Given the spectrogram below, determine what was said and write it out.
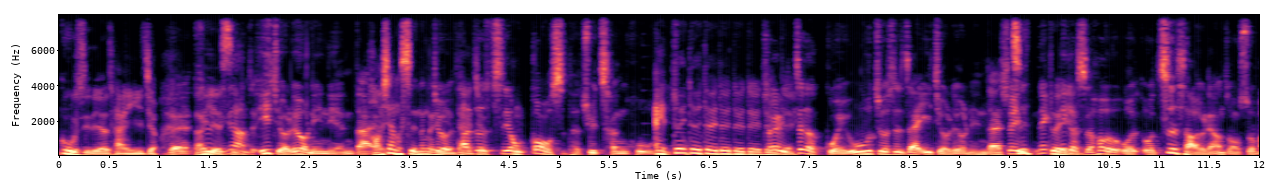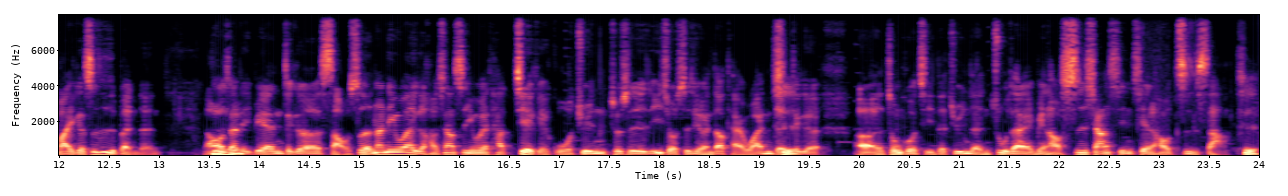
故事流传已久，对，然后也是这样子，一九六零年代，好像是那个年代，他就是用 ghost 去称呼，哎，对对对对对对对，所以这个鬼屋就是在一九六零年代，所以那那个时候，我我至少有两种说法，一个是日本人。然后在里边这个扫射，嗯、那另外一个好像是因为他借给国军，就是一九四九年到台湾的这个是呃中国籍的军人住在那边，然后思乡心切，然后自杀。是，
